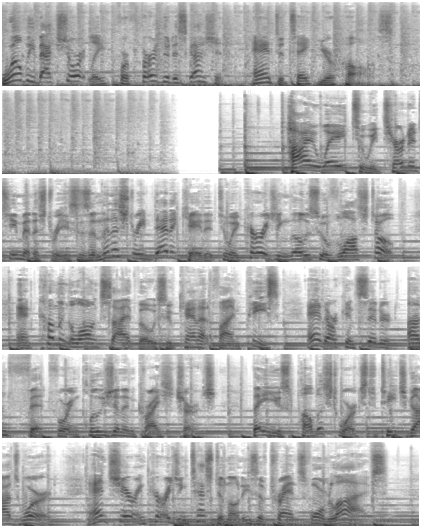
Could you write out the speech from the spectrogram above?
We'll be back shortly for further discussion and to take your calls. Highway to Eternity Ministries is a ministry dedicated to encouraging those who have lost hope and coming alongside those who cannot find peace and are considered unfit for inclusion in Christ Church. They use published works to teach God's Word and share encouraging testimonies of transformed lives.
